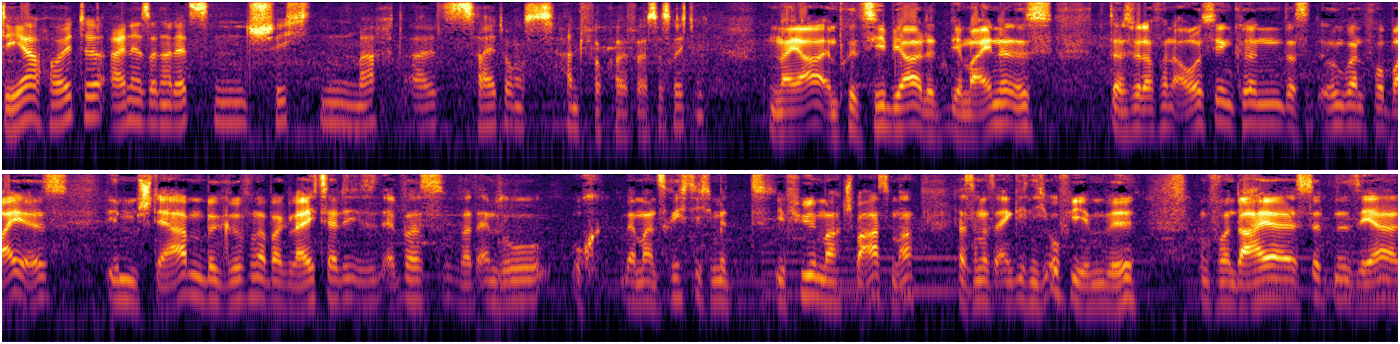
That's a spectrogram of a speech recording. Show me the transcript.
Der heute eine seiner letzten Schichten macht als Zeitungshandverkäufer. Ist das richtig? Naja, im Prinzip ja. Der meine ist, dass wir davon ausgehen können, dass es irgendwann vorbei ist. Im Sterben begriffen, aber gleichzeitig ist es etwas, was einem so, auch wenn man es richtig mit Gefühl macht, Spaß macht, dass man es eigentlich nicht aufgeben will. Und von daher ist das eine sehr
